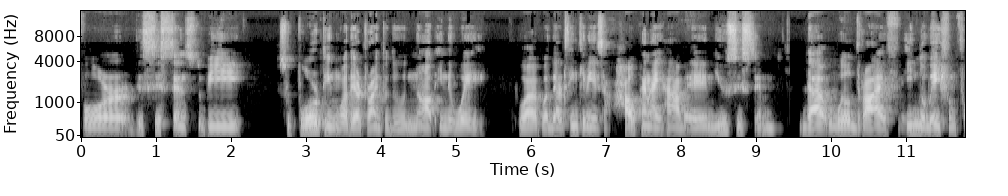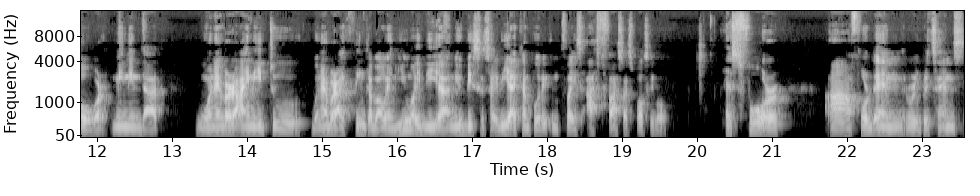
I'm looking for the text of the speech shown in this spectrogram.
for these systems to be supporting what they're trying to do, not in the way. What, what they're thinking is, how can I have a new system that will drive innovation forward? Meaning that whenever I need to, whenever I think about a new idea, a new business idea, I can put it in place as fast as possible. S4 uh, for them represents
